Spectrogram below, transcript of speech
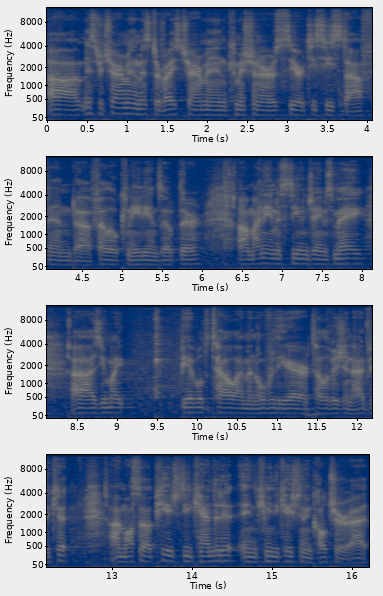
Uh, Mr. Chairman, Mr. Vice Chairman, Commissioners, CRTC staff, and uh, fellow Canadians out there. Uh, my name is Stephen James May. Uh, as you might be able to tell, I'm an over-the-air television advocate. I'm also a PhD candidate in communication and culture at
